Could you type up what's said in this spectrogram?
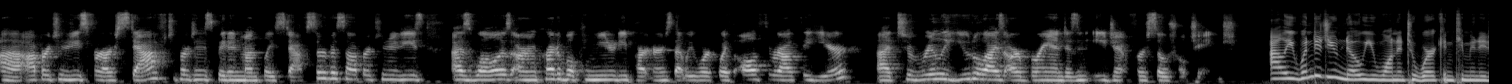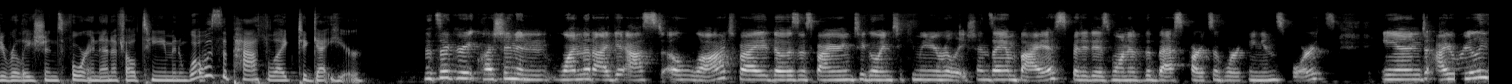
Uh, opportunities for our staff to participate in monthly staff service opportunities, as well as our incredible community partners that we work with all throughout the year uh, to really utilize our brand as an agent for social change. Allie, when did you know you wanted to work in community relations for an NFL team, and what was the path like to get here? That's a great question, and one that I get asked a lot by those aspiring to go into community relations. I am biased, but it is one of the best parts of working in sports. And I really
